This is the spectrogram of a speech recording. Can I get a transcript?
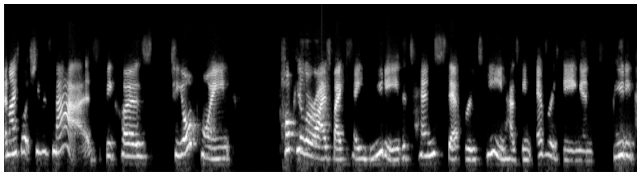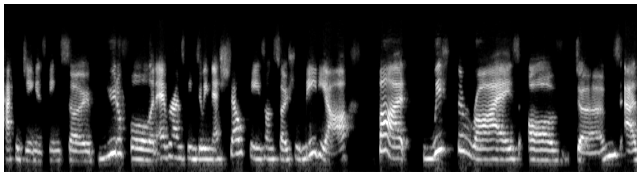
And I thought she was mad because, to your point, popularized by K Beauty, the 10 step routine has been everything. And beauty packaging has been so beautiful, and everyone's been doing their selfies on social media. But with the rise of derms as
